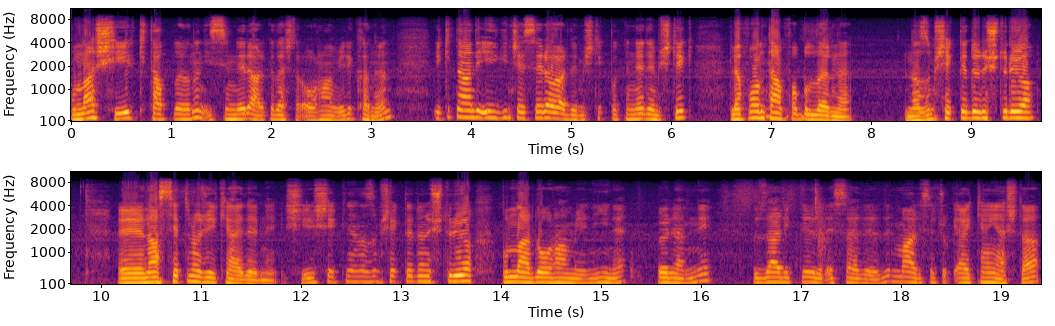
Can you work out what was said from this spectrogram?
bunlar şiir kitaplarının isimleri arkadaşlar Orhan Veli Kanık'ın. İki tane de ilginç eseri var demiştik. Bakın ne demiştik? La Fontaine fabullarını nazım şekle dönüştürüyor. Ee, Nasrettin Hoca hikayelerini şiir şekline nazım şekle dönüştürüyor. Bunlar da Orhan Veli'nin yine önemli özellikleridir, eserleridir. Maalesef çok erken yaşta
